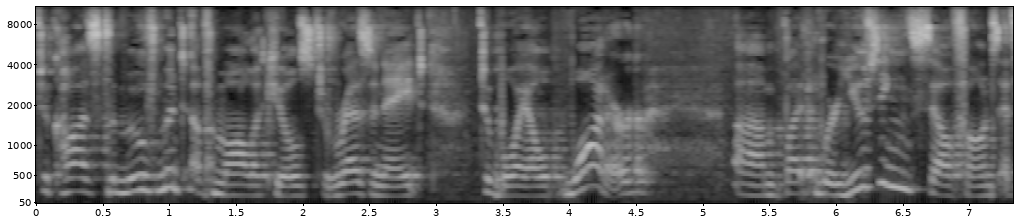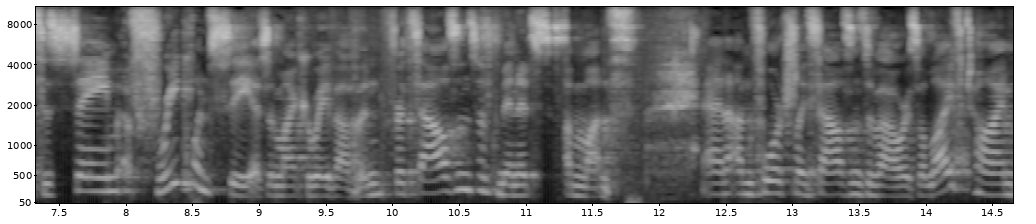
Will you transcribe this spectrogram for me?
to cause the movement of molecules to resonate to boil water um, but we're using cell phones at the same frequency as a microwave oven for thousands of minutes a month and unfortunately thousands of hours a lifetime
